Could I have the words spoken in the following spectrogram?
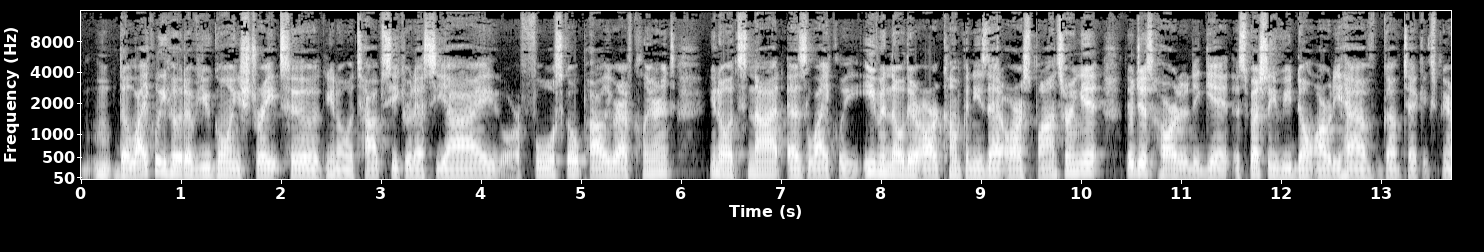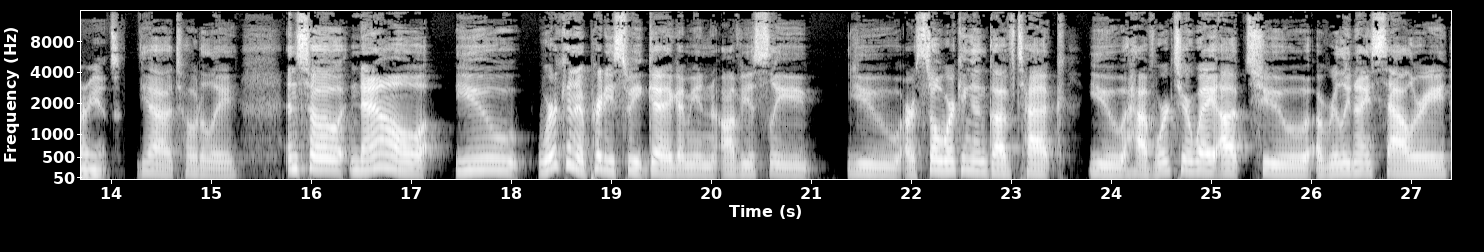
the likelihood of you going straight to, you know, a top secret SCI or full scope polygraph clearance, you know, it's not as likely. Even though there are companies that are sponsoring it, they're just harder to get, especially if you don't already have GovTech experience. Yeah, totally. And so now you work in a pretty sweet gig. I mean, obviously you are still working in GovTech you have worked your way up to a really nice salary.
